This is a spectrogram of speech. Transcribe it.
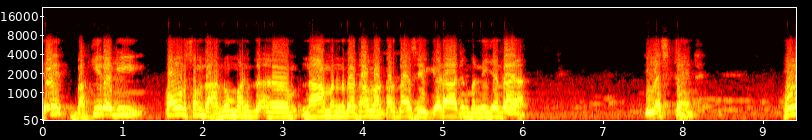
ਤੇ ਬਾਕੀ ਰਹਿ ਗਈ ਕੌਣ ਸੰਵਿਧਾਨ ਨੂੰ ਮੰਨਦਾ ਨਾ ਮੰਨਣ ਦਾ ਦਾਅਵਾ ਕਰਦਾ ਸੀ, ਕਿਹੜਾ ਅੱਜ ਮੰਨੀ ਜਾਂਦਾ ਆ। ਇਹ ਸਟੈਂਡ ਹੁਣ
